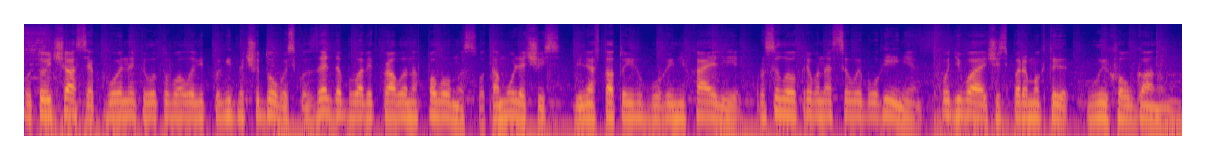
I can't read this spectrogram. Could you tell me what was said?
У той час, як воїни пілотували відповідне чудовисько, Зельда була відправлена в паломництво та молячись біля статуї богині Хайлії, просили отримання сили богині, сподіваючись перемогти лихо Ганона.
